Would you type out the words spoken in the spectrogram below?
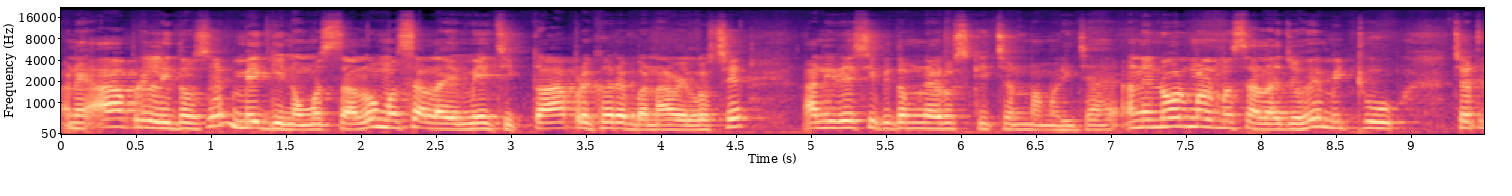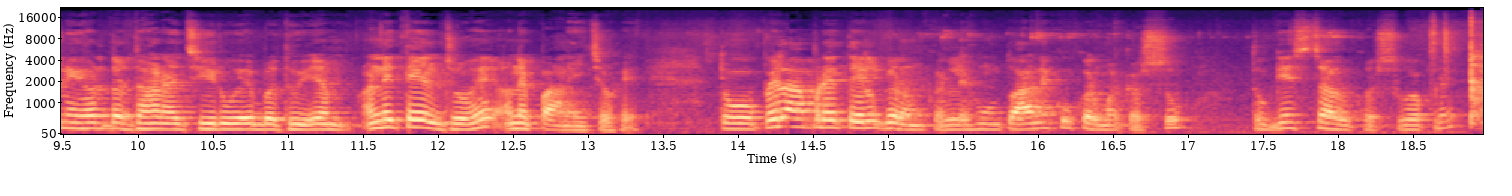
અને આ આપણે લીધો છે મેગીનો મસાલો. મસાલા એ મેજિક તો આપણે ઘરે બનાવેલો છે. આની રેસીપી તમને રૂસ કિચનમાં મળી જાય અને નોર્મલ મસાલા જો હે, મીઠું, ચટણી, હળદર, ધાણા, જીરું એ બધું એમ. અને તેલ જોહે અને પાણી જોહે તો પહેલાં આપણે તેલ ગરમ કરી લે. હું તો આને કુકરમાં કરશું. તો ગેસ ચાલુ કરશું આપણે.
